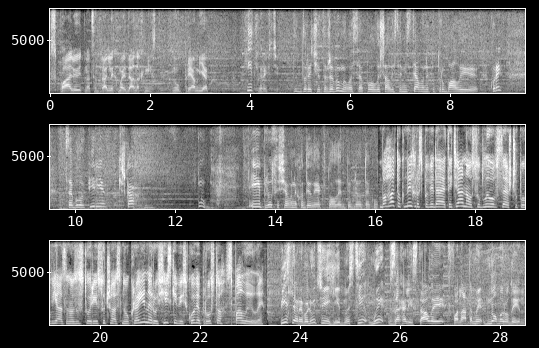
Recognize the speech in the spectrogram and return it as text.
спалюють на центральних майданах міст. Ну, прям як гітлерівці. До речі, це вже вимилося, полишалися місця, вони тут рубали курей. Це було в пір'ї, в кишках. Ну, і плюс ще вони ходили як в туалет в бібліотеку. Багато книг розповідає Тетяна, особливо все, що пов'язано з історією сучасної України, російські військові просто спалили. Після революції гідності ми взагалі стали фанатами номер один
